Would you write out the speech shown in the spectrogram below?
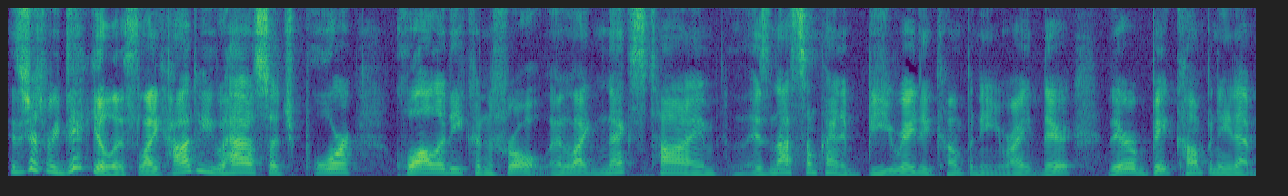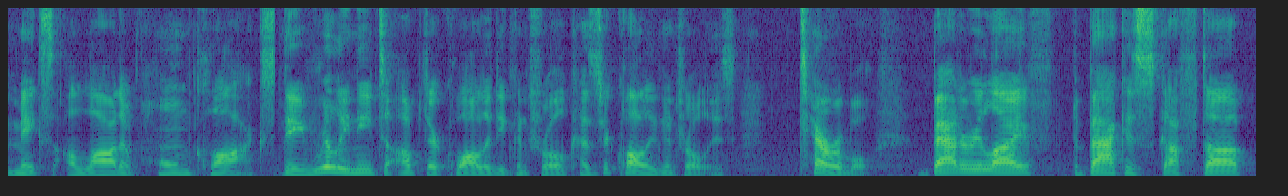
It's just ridiculous. Like, how do you have such poor quality control? And like, Nexttime is not some kind of B-rated company, right? They're they're a big company that makes a lot of home clocks. They really need to up their quality control because their quality control is terrible. Battery life, the back is scuffed up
